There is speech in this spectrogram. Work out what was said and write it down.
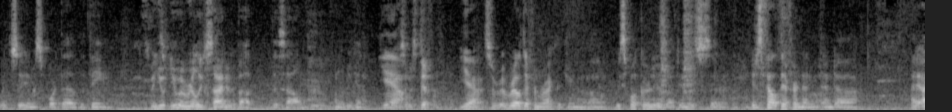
would you know support the the theme. So you, you were really excited about this album from the beginning. Yeah. it was different. Yeah, it's a real different record. You know, uh, we spoke earlier about you know uh, it just felt different, and and uh, I, I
